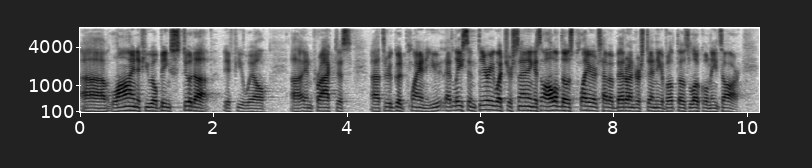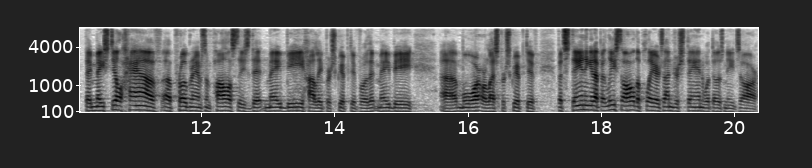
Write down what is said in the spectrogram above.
uh, line, if you will, being stood up, if you will, uh, in practice uh, through good planning. You, at least in theory, what you're saying is all of those players have a better understanding of what those local needs are. They may still have uh, programs and policies that may be highly prescriptive or that may be uh, more or less prescriptive. But standing it up, at least all the players understand what those needs are.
